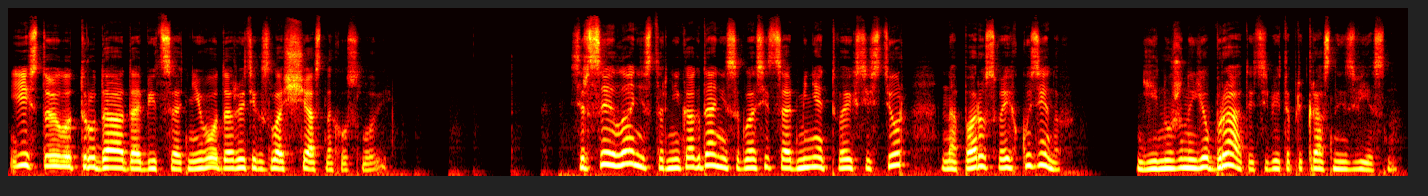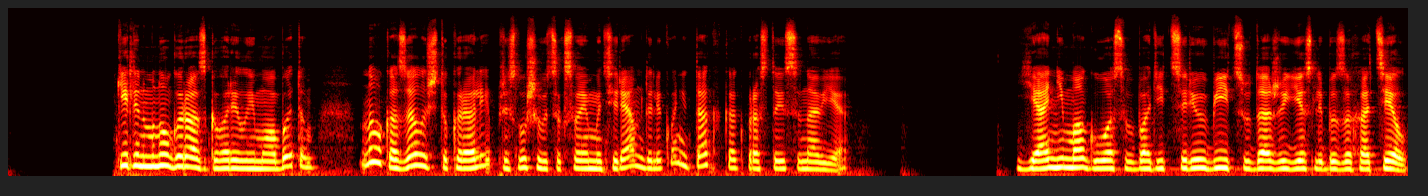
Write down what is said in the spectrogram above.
Ей стоило труда добиться от него даже этих злосчастных условий. Серсей Ланнистер никогда не согласится обменять твоих сестер на пару своих кузенов. Ей нужен ее брат, и тебе это прекрасно известно. Кейтлин много раз говорила ему об этом, но оказалось, что короли прислушиваются к своим матерям далеко не так, как простые сыновья. «Я не могу освободить цареубийцу, даже если бы захотел.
